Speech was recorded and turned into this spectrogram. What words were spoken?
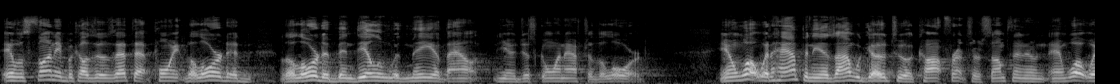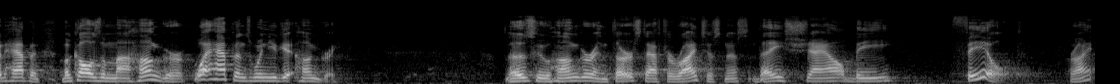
it was funny because it was at that point the Lord had the Lord had been dealing with me about you know just going after the Lord. You know what would happen is I would go to a conference or something, and, and what would happen because of my hunger? What happens when you get hungry? Those who hunger and thirst after righteousness, they shall be filled. Right?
